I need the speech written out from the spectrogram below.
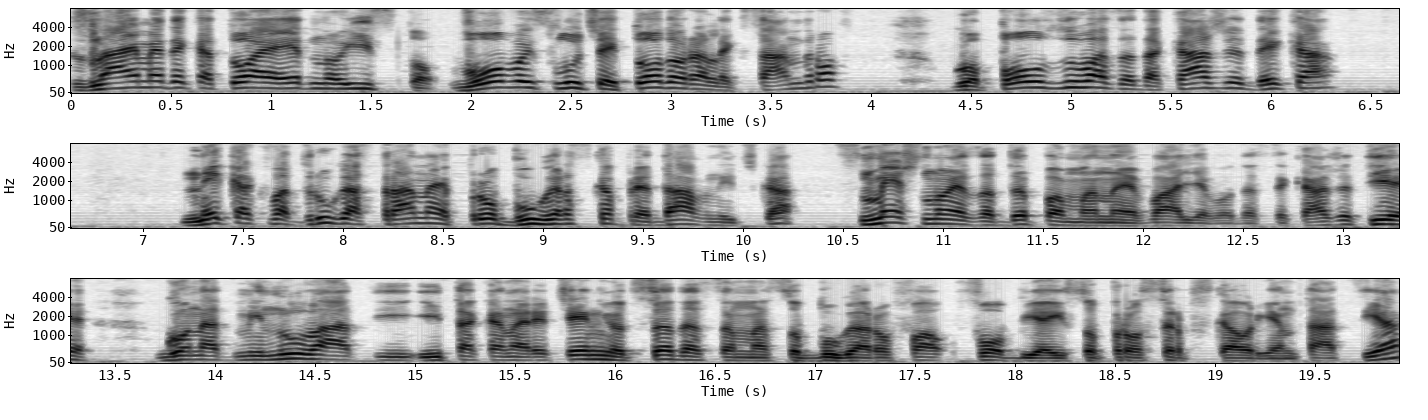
Знаеме дека тоа е едно исто. Во овој случај Тодор Александров го ползува за да каже дека некаква друга страна е пробугарска предавничка. Смешно е за ДПМН е Валјево да се каже. Тие го надминуваат и, и така наречениот СДСМ со бугарофобија и со просрпска ориентација.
